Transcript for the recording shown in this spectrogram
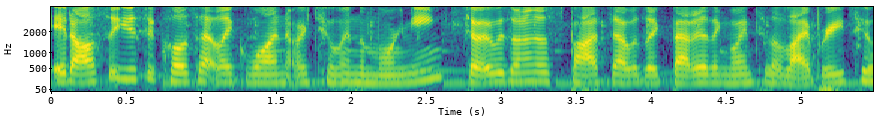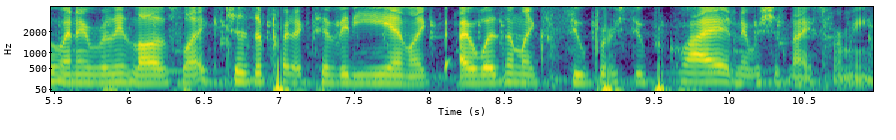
It also used to close at like 1 or 2 in the morning. So it was one of those spots that was like better than going to the library too. And i really loved like just the productivity. And like i wasn't like super super quiet. And it was just nice for me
